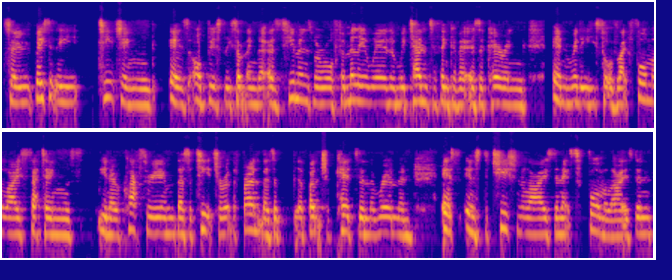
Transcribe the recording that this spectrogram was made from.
So basically, teaching is obviously something that as humans we're all familiar with and we tend to think of it as occurring in really sort of like formalized settings you know classroom there's a teacher at the front there's a, a bunch of kids in the room and it's institutionalized and it's formalized and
